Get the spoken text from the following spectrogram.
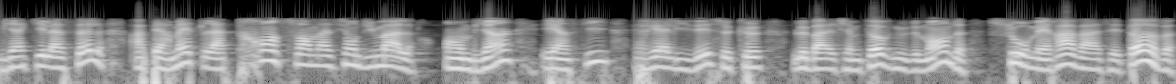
eh bien qui est la seule à permettre la transformation du mal en bien et ainsi réaliser ce que le Baal Tov nous demande, Sourmera va Tov,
